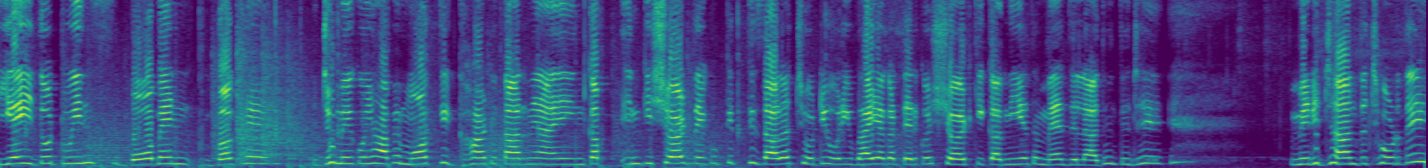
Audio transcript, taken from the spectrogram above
यही दो ट्विंस बॉब एंड बग है। जो मेरे को यहाँ पे मौत के घाट उतारने आए, इनका, इनकी शर्ट देखो कितनी ज़्यादा छोटी हो रही भाई, अगर तेरे को शर्ट की कमी है तो मैं दिला दूँ तुझे। मेरी जान तो छोड़ दे।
